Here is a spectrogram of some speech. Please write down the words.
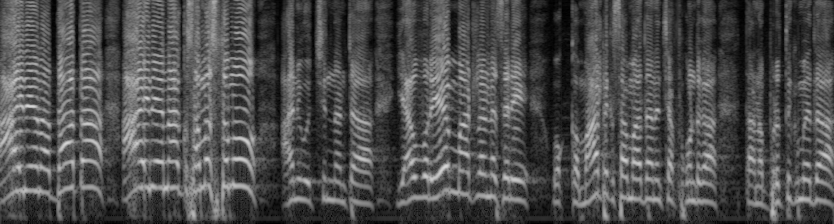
ఆయనే నా దాత. ఆయనే నాకు సమస్తము అని వచ్చిందంట. ఎవరు ఏం మాట్లాడినా సరే ఒక్క మాటకు సమాధానం చెప్పకుండా తన బ్రతుకు మీద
